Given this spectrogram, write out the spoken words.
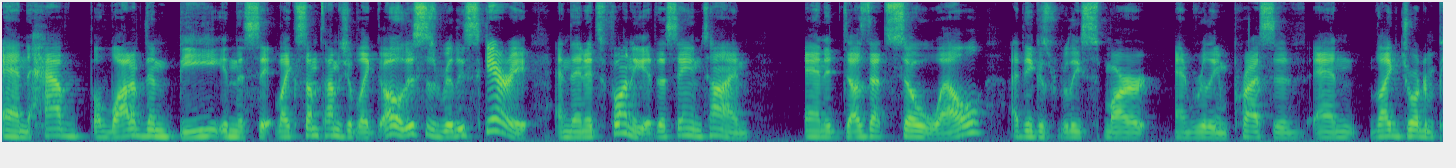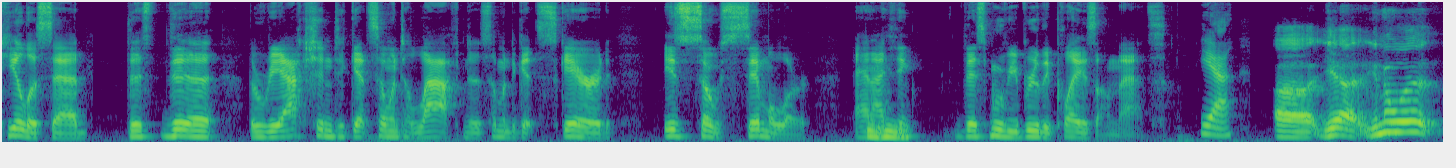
and have a lot of them be in the same like sometimes you're like oh this is really scary and then it's funny at the same time and it does that so well i think is really smart and really impressive. And like jordan peele has said the the the reaction to get someone to laugh and to someone to get scared is so similar. And i think this movie really plays on that. Yeah. Uh, yeah, you know what?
